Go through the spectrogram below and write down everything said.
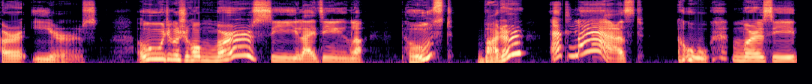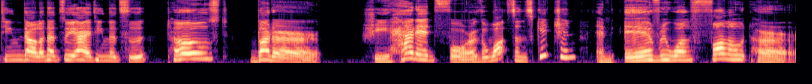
her ears. 哦，这个时候 Mercy 来劲了。Toast, butter, at last. 哦，Mercy 听到了她最爱听的词 toast, butter。she headed for the Watsons' kitchen, and everyone followed her.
